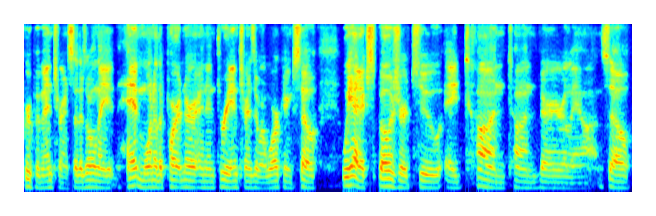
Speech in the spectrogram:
group of interns. So there's only him, one other partner, and then three interns that were working. So we had exposure to a ton, ton very early on. So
